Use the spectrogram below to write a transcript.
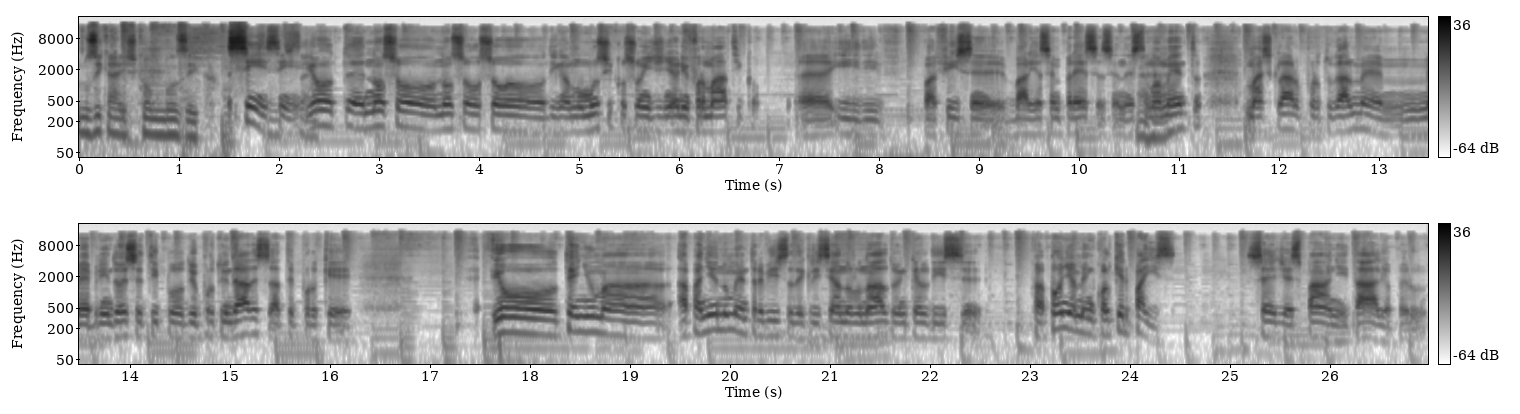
musicais como músico. Sim, sim. Eu eh, não sou, não sou só, digamos, músico, sou engenheiro informático. Uh, e pá, fiz várias empresas neste uhum. momento, mas claro, Portugal me, me brindou esse tipo de oportunidades, até porque eu tenho uma. apanhei numa entrevista de Cristiano Ronaldo em que ele disse: ponha-me em qualquer país seja Espanha, Itália, Peru,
